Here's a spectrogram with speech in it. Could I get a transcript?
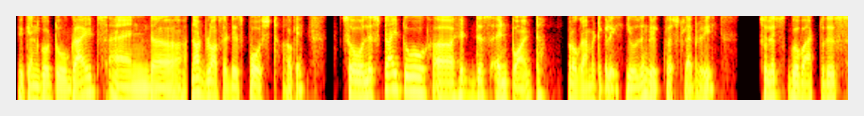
You can go to guides and uh, not blocks it is post. Okay. So let's try to uh, hit this endpoint programmatically using request library. So let's go back to this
